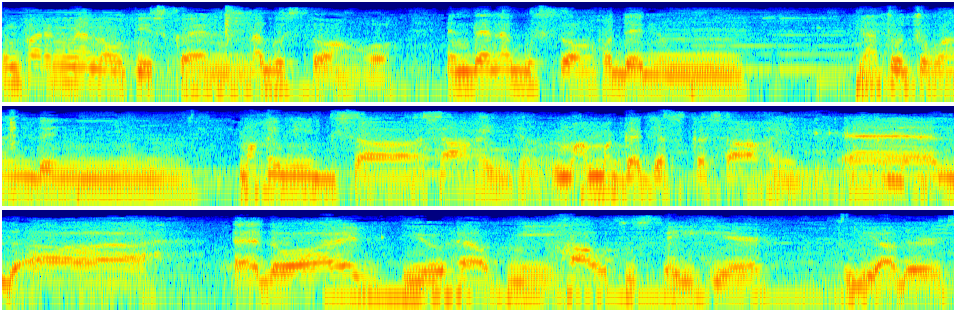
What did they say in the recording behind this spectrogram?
Yung parang na-notice ko and nagustuhan ko. And then nagustuhan ko din yung natutukan din yung makinig sa sa akin, ma- mag-adjust ka sa akin. And uh, Edward, you helped me how to stay here to the others.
